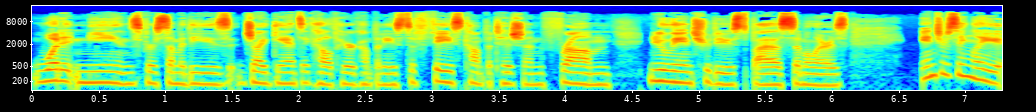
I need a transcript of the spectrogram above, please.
what it means for some of these gigantic healthcare companies to face competition from newly introduced biosimilars. Interestingly,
